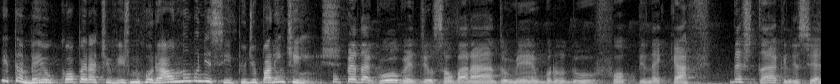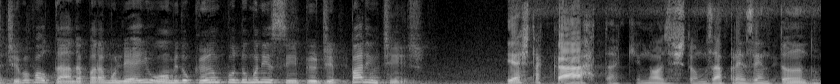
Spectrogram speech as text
e também o cooperativismo rural no município de Parintins. O pedagogo Edilson Alvarado, membro do FOPNECAF, destaca a iniciativa voltada para a mulher e o homem do campo do município de Parintins. E esta carta que nós estamos apresentando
